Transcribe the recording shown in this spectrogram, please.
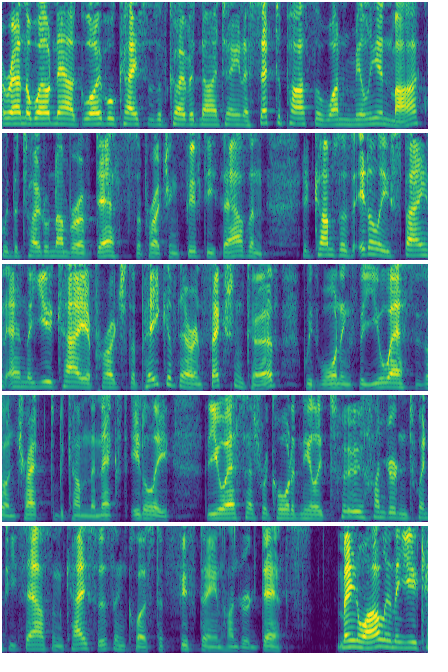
Around the world now, global cases of COVID 19 are set to pass the 1 million mark, with the total number of deaths approaching 50,000. It comes as Italy, Spain, and the UK approach the peak of their infection curve, with warnings the US is on track to become the next Italy. The US has recorded nearly 220,000 cases and close to 1,500 deaths. Meanwhile, in the UK,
